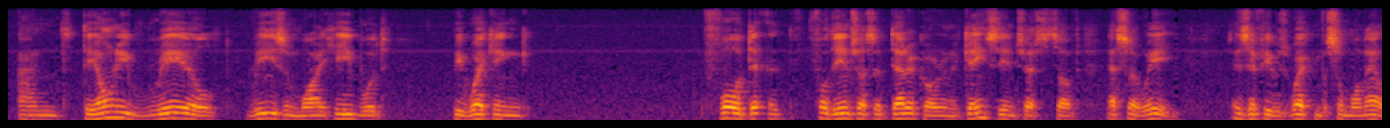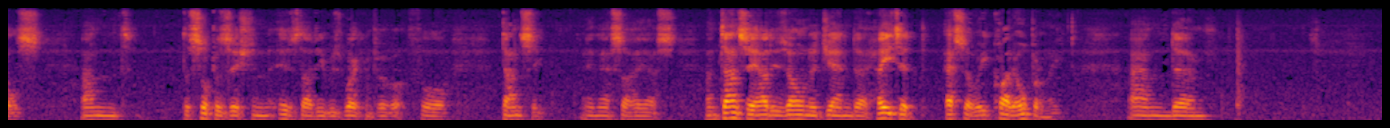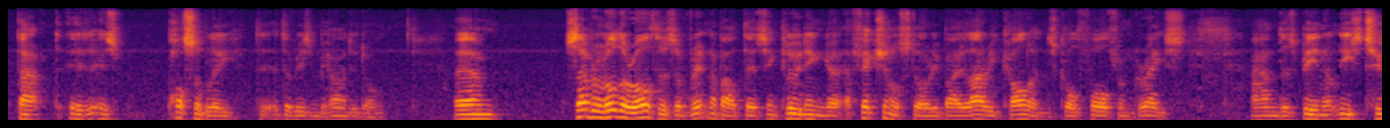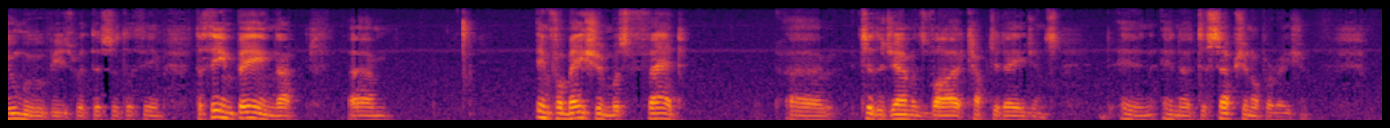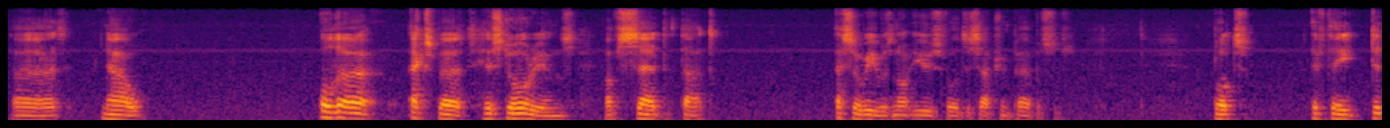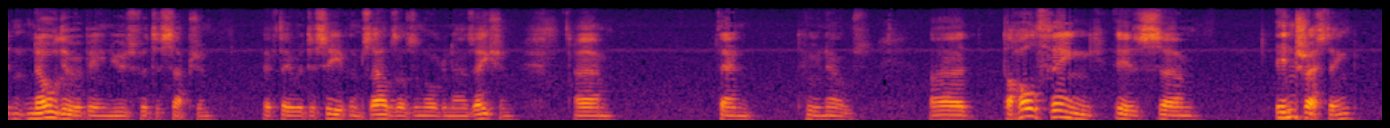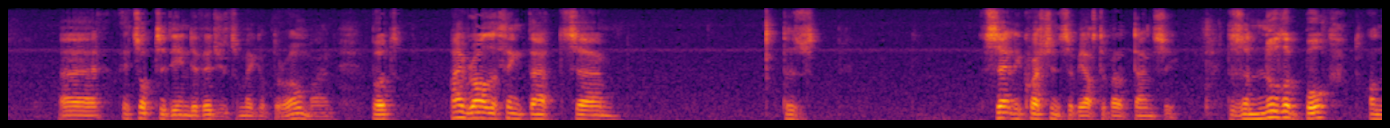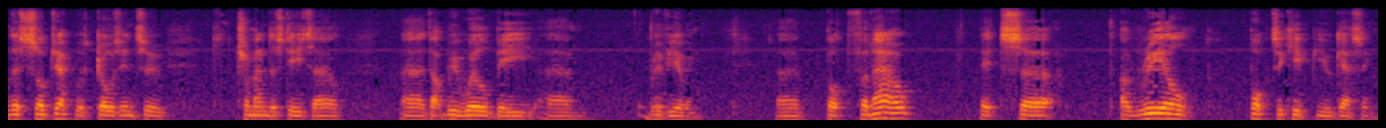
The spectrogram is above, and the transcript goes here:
and the only real reason why he would be working for De for the interests of Dericourt and against the interests of SOE is if he was working for someone else and the supposition is that he was working for for Dansey in SIS and Dansey had his own agenda hated SOE quite openly and um, that is, is possibly the, the reason behind it all. Um, several other authors have written about this, including a, a, fictional story by Larry Collins called Fall from Grace. And there's been at least two movies with this as the theme. The theme being that um, information was fed uh, to the Germans via captured agents in, in a deception operation. Uh, now, other expert historians have said that SOE was not used for deception purposes. But if they didn't know they were being used for deception, if they were deceived themselves as an organisation, um, then who knows. Uh, the whole thing is um, interesting. Uh, it's up to the individual to make up their own mind. But I rather think that um, there's certainly questions to be asked about Dansey. There's another book on this subject which goes into tremendous detail uh, that we will be um, reviewing. Uh, but for now, it's uh, a real book to keep you guessing.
